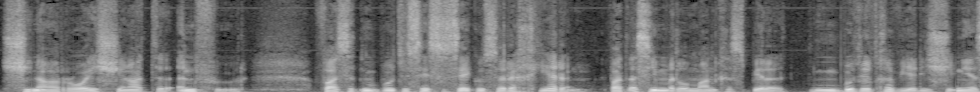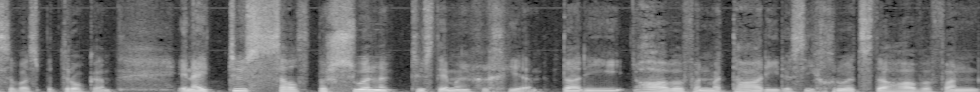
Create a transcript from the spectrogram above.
China, rooi China te invoer was dit Mobutu Sese Seko se regering wat as die middelman gespeel het. Mobutu het geweet die Chinese was betrokke en hy toe self persoonlik toestemming gegee dat die hawe van Matadi, dis die grootste hawe van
